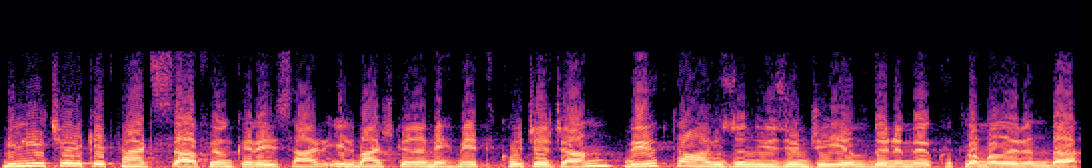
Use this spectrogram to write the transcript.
Milliyetçi Hareket Partisi Afyonkarahisar İl Başkanı Mehmet Kocacan, Büyük Taarruz'un 100. yıl dönümü kutlamalarında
